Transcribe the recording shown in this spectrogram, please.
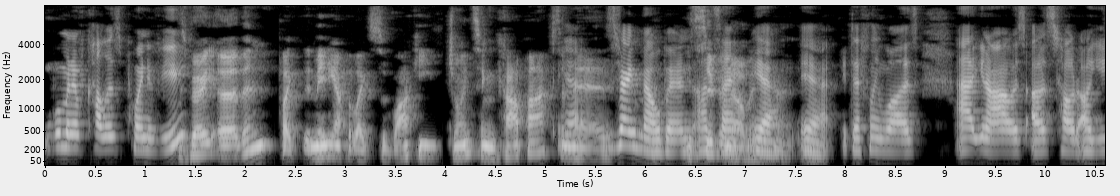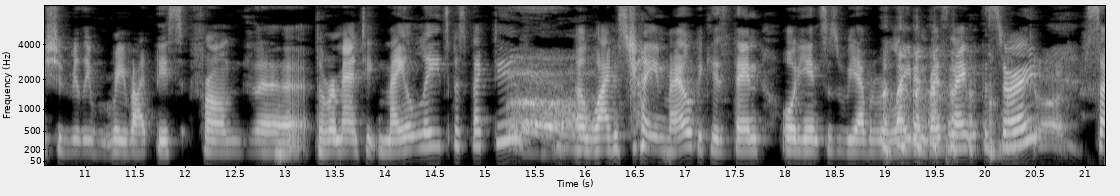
a woman of colour's point of view. it's very urban. Like they're meeting up at like souvlaki joints in car parks, and yeah, it's very Melbourne. It's I'd super say. Melbourne, Yeah, yeah, it definitely was. Uh, you know, I was I was told, oh, you should really rewrite this from the the romantic male lead's perspective, a white Australian male, because then audiences will be able to relate and resonate with the story. God. So,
